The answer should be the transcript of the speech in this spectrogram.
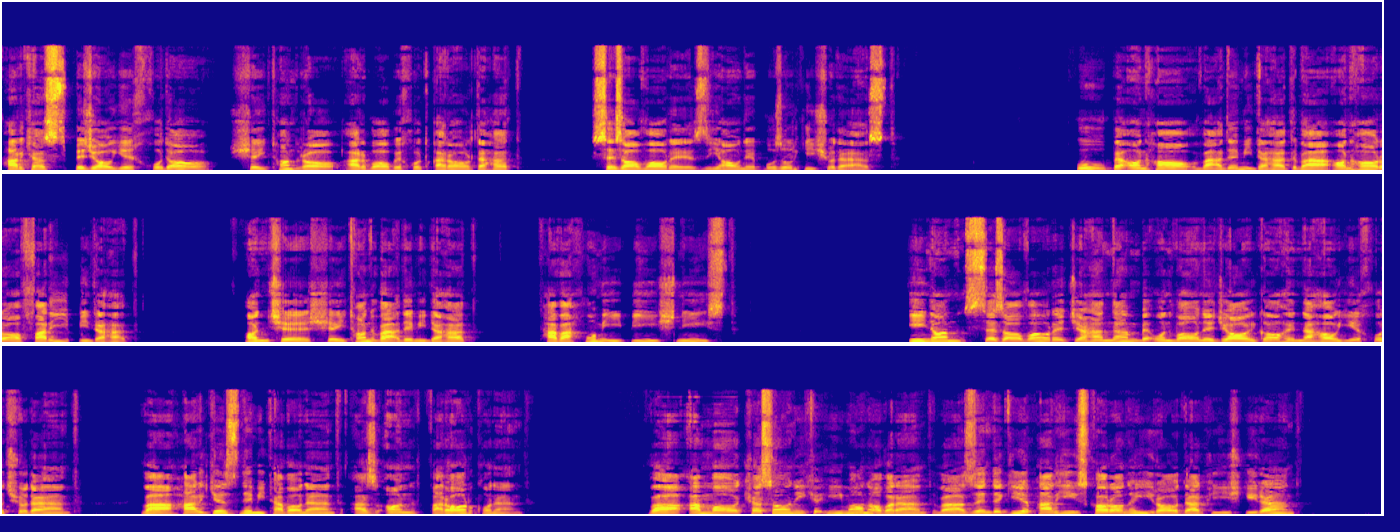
هر کس به جای خدا شیطان را ارباب خود قرار دهد سزاوار زیان بزرگی شده است. او به آنها وعده می دهد و آنها را فریب می دهد آنچه شیطان وعده می دهد توهمی بیش نیست. اینان سزاوار جهنم به عنوان جایگاه نهایی خود شده اند و هرگز نمی توانند از آن فرار کنند. و اما کسانی که ایمان آورند و زندگی پرهیزکارانه ای را در پیش گیرند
